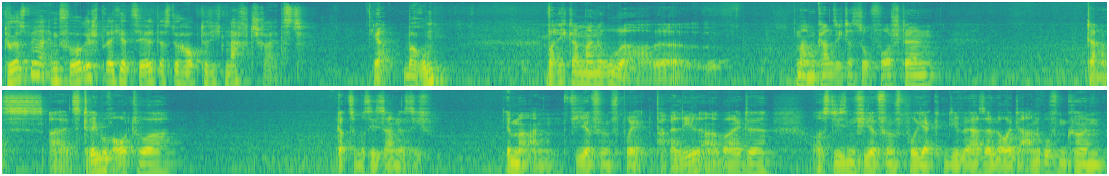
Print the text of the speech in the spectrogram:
Du hast mir im Vorgespräch erzählt, dass du hauptsächlich nachts schreibst. Ja. Warum? Weil ich dann meine Ruhe habe. Man kann sich das so vorstellen, dass als Drehbuchautor, dazu muss ich sagen, dass ich immer an vier, fünf Projekten parallel arbeite, aus diesen vier, fünf Projekten diverse Leute anrufen können,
